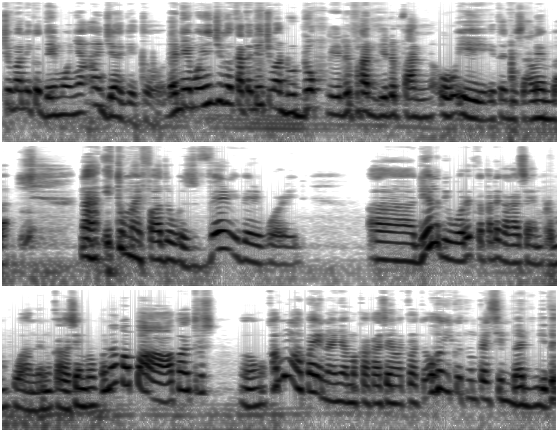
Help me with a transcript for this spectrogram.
cuman ikut demonya aja gitu. Dan demonya juga kata dia cuma duduk di depan di depan UI gitu di Salemba. Nah itu my father was very very worried uh, dia lebih worried kepada kakak saya yang perempuan. Dan kakak saya yang perempuan apa apa apa terus oh, kamu ngapain nanya sama kakak saya yang laki-laki? Oh ikut ngempesin ban gitu.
